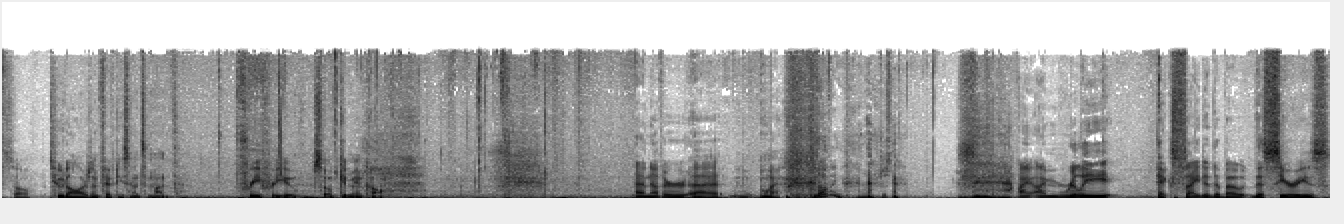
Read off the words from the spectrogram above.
So two dollars and fifty cents a month, free for you. So give me a call. Another uh, what? Nothing. Just I, I'm really excited about this series,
